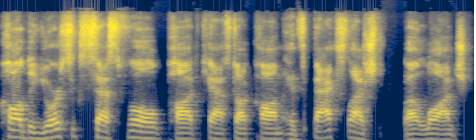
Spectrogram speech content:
called the Your Successful Podcast.com. It's backslash uh, launch.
